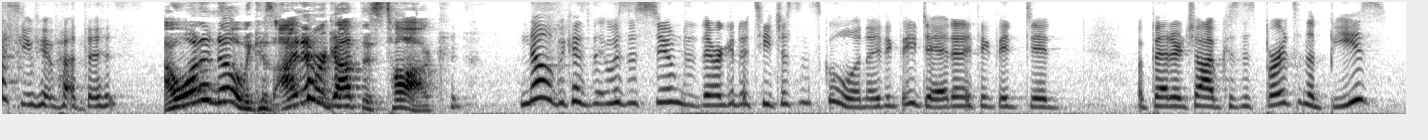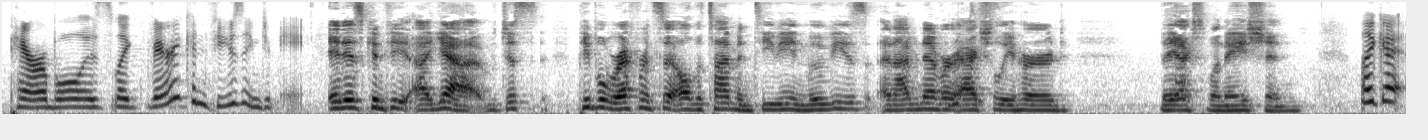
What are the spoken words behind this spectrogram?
asking me about this. I want to know because I never got this talk. No, because it was assumed that they were going to teach us in school, and I think they did, and I think they did a better job because this birds and the bees parable is like very confusing to me. It is confusing. Uh, yeah, just people reference it all the time in TV and movies, and I've never actually heard the explanation. Like, I,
